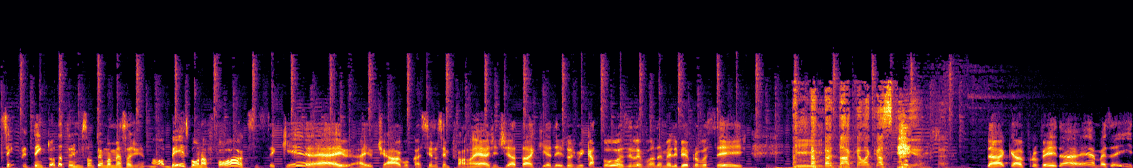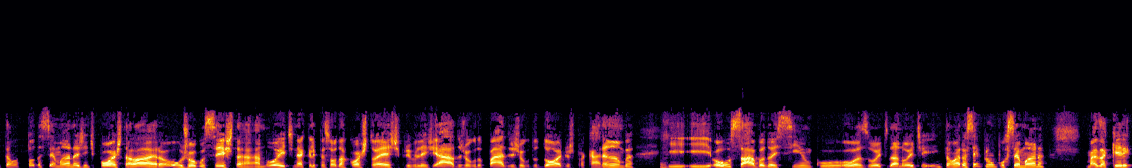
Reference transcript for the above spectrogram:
sempre tem, toda a transmissão tem uma mensagem, mal beisebol na Fox, não sei o que. É, aí, aí, o Thiago, o Cassino sempre falam, é, a gente já tá aqui desde 2014 levando a MLB para vocês. E, Dá aquela casquinha. dá, aproveita, ah, é, mas aí, então toda semana a gente posta lá, era ou o jogo sexta à noite, né, aquele pessoal da Costa Oeste privilegiado, jogo do Padre, jogo do Dodgers pra caramba, e, e ou sábado às 5 ou às 8 da noite, então era sempre um por semana, mas aquele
